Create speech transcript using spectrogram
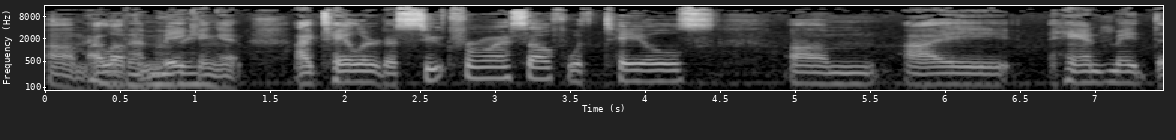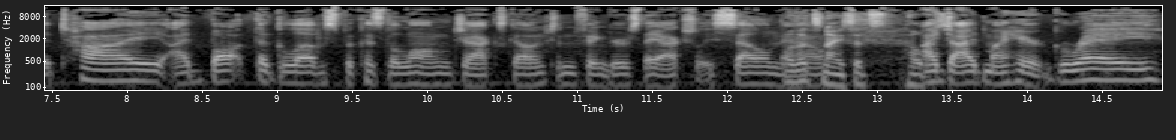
Um, I, love loved making it. I tailored a suit for myself with tails. Um, I handmade the tie. I bought the gloves because the long Jack Skellington fingers they actually sell now. Oh, that's nice. That's helps. I dyed my hair gray,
